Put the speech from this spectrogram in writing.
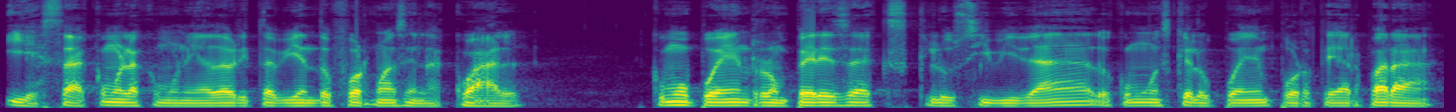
y está como la comunidad ahorita viendo formas en la cual cómo pueden romper esa exclusividad o cómo es que lo pueden portear para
